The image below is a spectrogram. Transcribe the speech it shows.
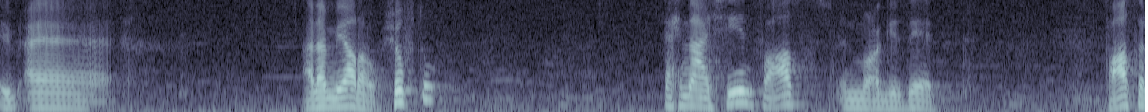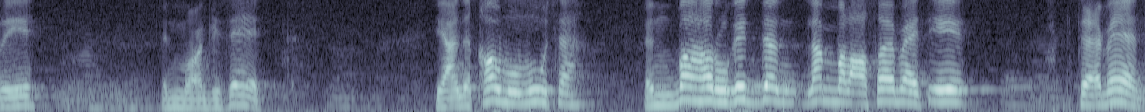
يبقى ألم يروا؟ شفتوا؟ إحنا عايشين في عصر المعجزات. في عصر إيه؟ المعجزات. يعني قوم موسى انبهروا جدا لما العصاية بقت إيه؟ تعبان.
